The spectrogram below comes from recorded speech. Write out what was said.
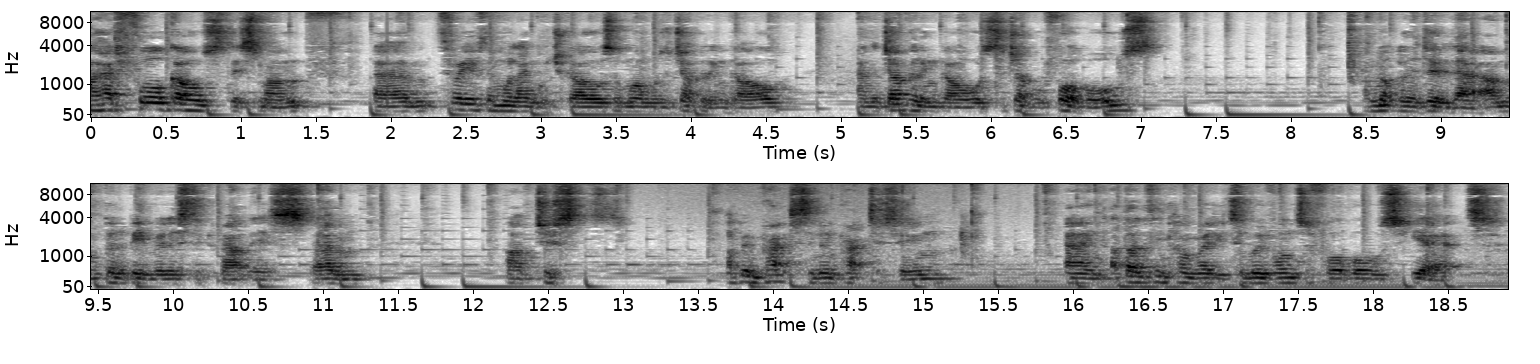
I had four goals this month. Um, three of them were language goals and one was a juggling goal. And the juggling goal was to juggle four balls. I'm not going to do that. I'm going to be realistic about this. Um, I've just, I've been practicing and practicing and I don't think I'm ready to move on to four balls yet.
